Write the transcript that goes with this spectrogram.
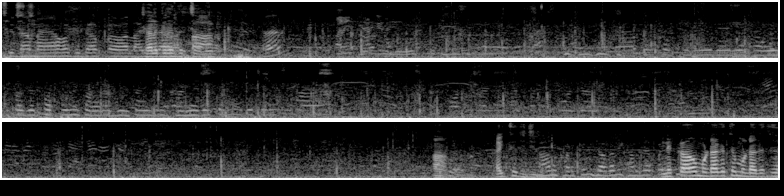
ਜਿੱਦਾਂ ਮੈਂ ਉਹ ਜਿੱਦਾਂ ਲਾਈਵ ਚੱਲ ਗੁਰਿੰਦਰ ਚੱਲ। ਹਾਂ? ਇੱਥੇ ਖਿੱਚ ਜ਼ਿਆਦਾ ਨਹੀਂ ਖੜਦੇ ਨਿੱਕਾ ਉਹ ਮੁੰਡਾ ਕਿੱਥੇ ਮੁੰਡਾ ਕਿੱਥੇ?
